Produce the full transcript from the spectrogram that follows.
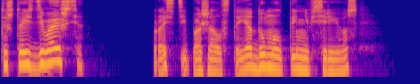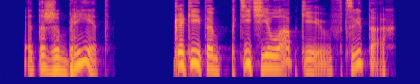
Ты что, издеваешься? Прости, пожалуйста, я думал, ты не всерьез. Это же бред какие-то птичьи лапки в цветах.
